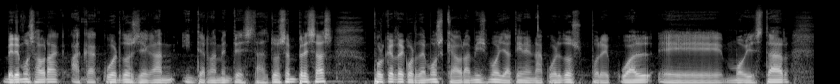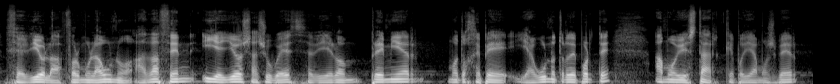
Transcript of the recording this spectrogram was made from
Veremos ahora a qué acuerdos llegan internamente estas dos empresas, porque recordemos que ahora mismo ya tienen acuerdos por el cual eh, Movistar cedió la Fórmula 1 a Dacen y ellos a su vez cedieron Premier, MotoGP y algún otro deporte a Movistar, que podíamos ver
